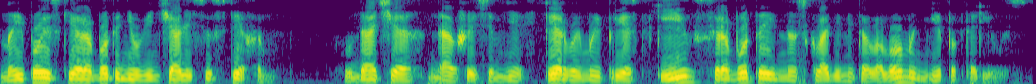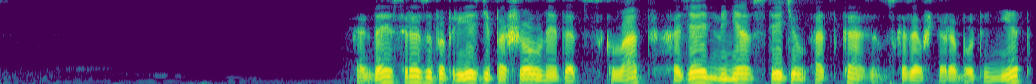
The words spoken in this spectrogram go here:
Мои поиски работы не увенчались успехом. Удача, давшаяся мне в первый мой приезд в Киев с работой на складе металлолома, не повторилась. Когда я сразу по приезде пошел на этот склад, хозяин меня встретил отказом, сказав, что работы нет,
